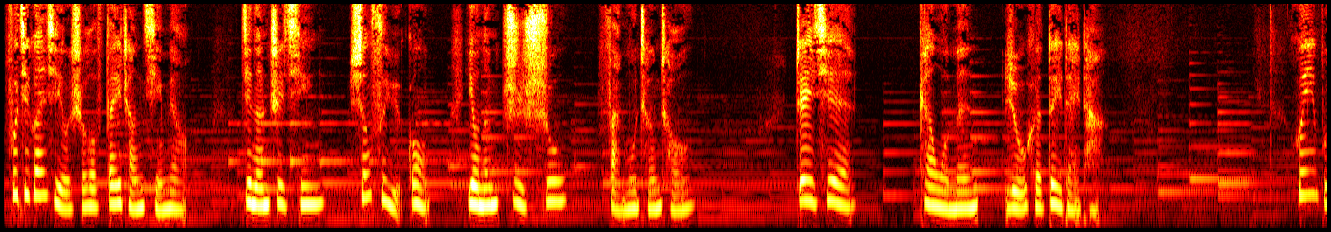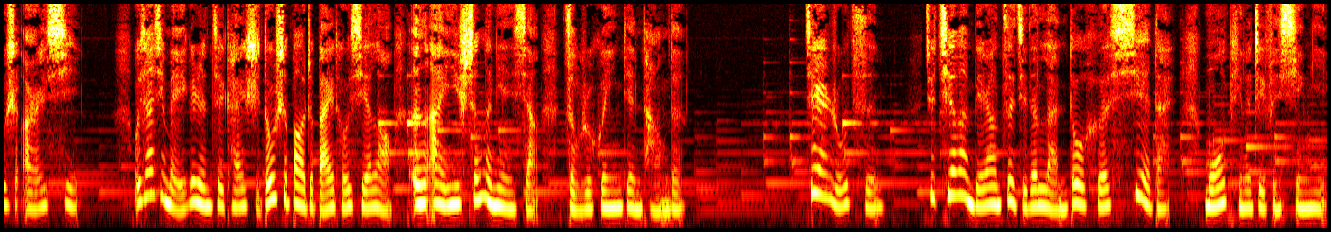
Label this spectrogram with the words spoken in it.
夫妻关系有时候非常奇妙，既能至亲生死与共，又能至疏反目成仇。这一切，看我们如何对待它。婚姻不是儿戏，我相信每一个人最开始都是抱着白头偕老、恩爱一生的念想走入婚姻殿堂的。既然如此，就千万别让自己的懒惰和懈怠磨平了这份心意。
